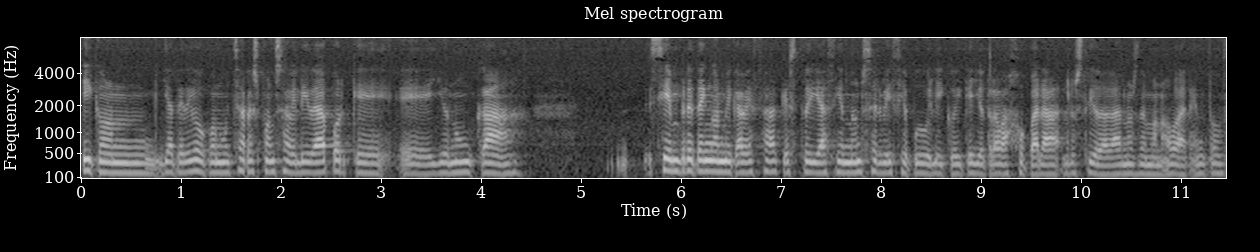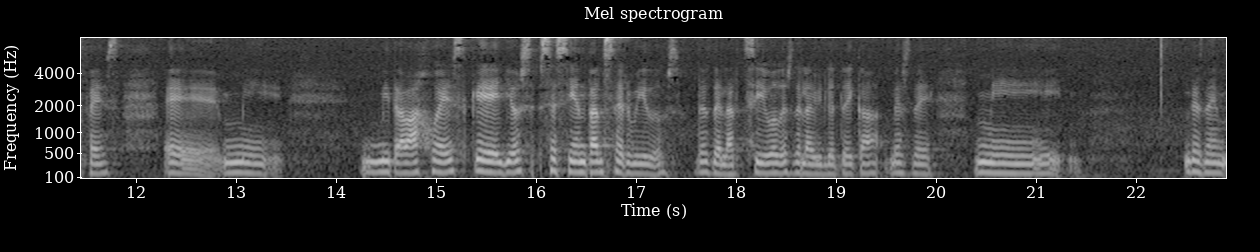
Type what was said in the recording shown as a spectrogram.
y con, ya te digo, con mucha responsabilidad porque eh, yo nunca siempre tengo en mi cabeza que estoy haciendo un servicio público y que yo trabajo para los ciudadanos de Monobar. Entonces, eh, mi, mi trabajo es que ellos se sientan servidos desde el archivo, desde la biblioteca, desde mi desde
